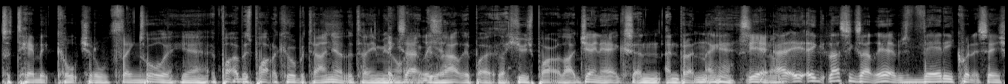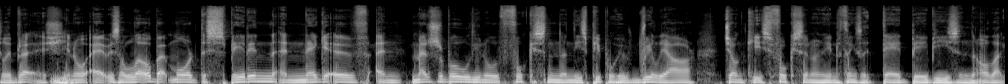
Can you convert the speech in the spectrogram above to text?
totemic cultural thing. Totally, yeah. It, it was part of Cool Britannia at the time, you know. Exactly, yeah. Exactly, but a huge part of that. Gen X and, in Britain, I guess. Yeah, you know. I- I- that's exactly it. It was very quintessentially British. You know, it was a little bit more despairing and negative and miserable. You know, focusing on these people who really are junkies, focusing on you know things like dead babies and all that.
